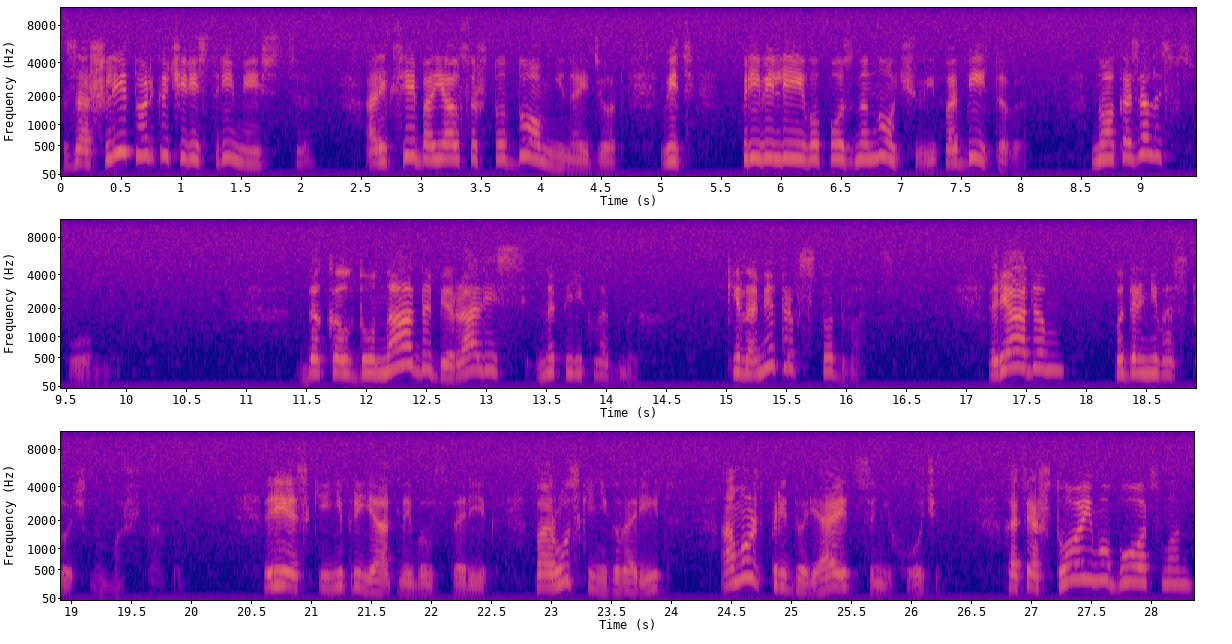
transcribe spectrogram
Зашли только через три месяца. Алексей боялся, что дом не найдет, ведь привели его поздно ночью и побитого. Но оказалось, вспомнил. До колдуна добирались на перекладных. Километров 120. Рядом по дальневосточным масштабам. Резкий, неприятный был старик. По-русски не говорит, а может, придуряется, не хочет. Хотя что ему, боцман,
